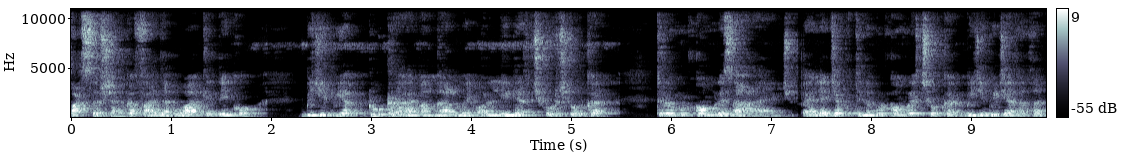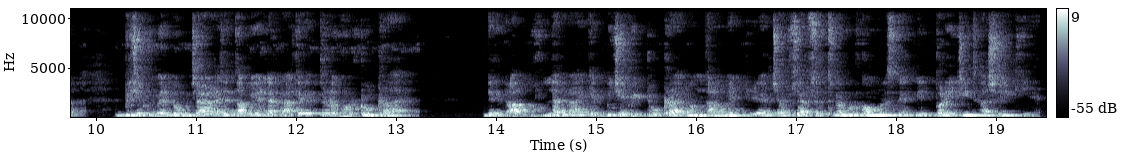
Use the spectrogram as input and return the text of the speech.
परसेप्शन का फ़ायदा हुआ कि देखो बीजेपी अब टूट रहा है बंगाल में और लीडर छोड़ छोड़ कर तृणमूल कांग्रेस आ रहा है। पहले जब तृणमूल कांग्रेस छोड़कर बीजेपी जाता था बीजेपी में लोग जा रहे थे तब ये लग रहा था कि तृणमूल टूट रहा है। लेकिन अब लग रहा है कि बीजेपी टूट रहा है बंगाल में, जब जब से तृणमूल कांग्रेस ने इतनी बड़ी जीत हासिल की है।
